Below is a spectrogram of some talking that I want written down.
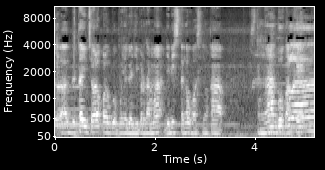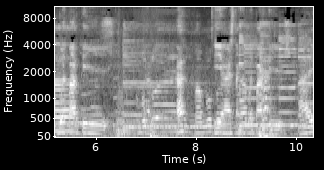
agak tahu insya Allah kalau gue punya gaji pertama jadi setengah gue kasih nyokap setengah gue pakai buat party Mabuk lah. Hah? Mabuk. iya setengah buat party Hai.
